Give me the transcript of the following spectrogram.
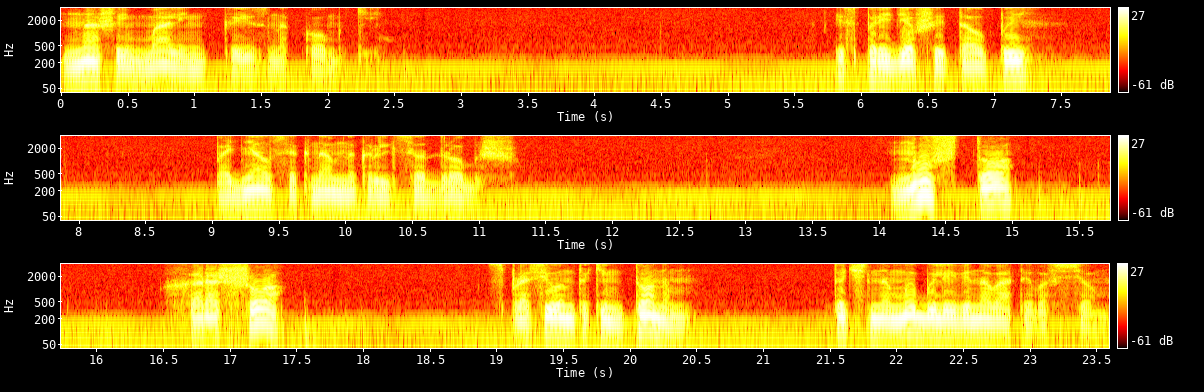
нашей маленькой знакомки. Из поредевшей толпы поднялся к нам на крыльцо дробыш. «Ну что, хорошо?» — спросил он таким тоном, Точно мы были виноваты во всем.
